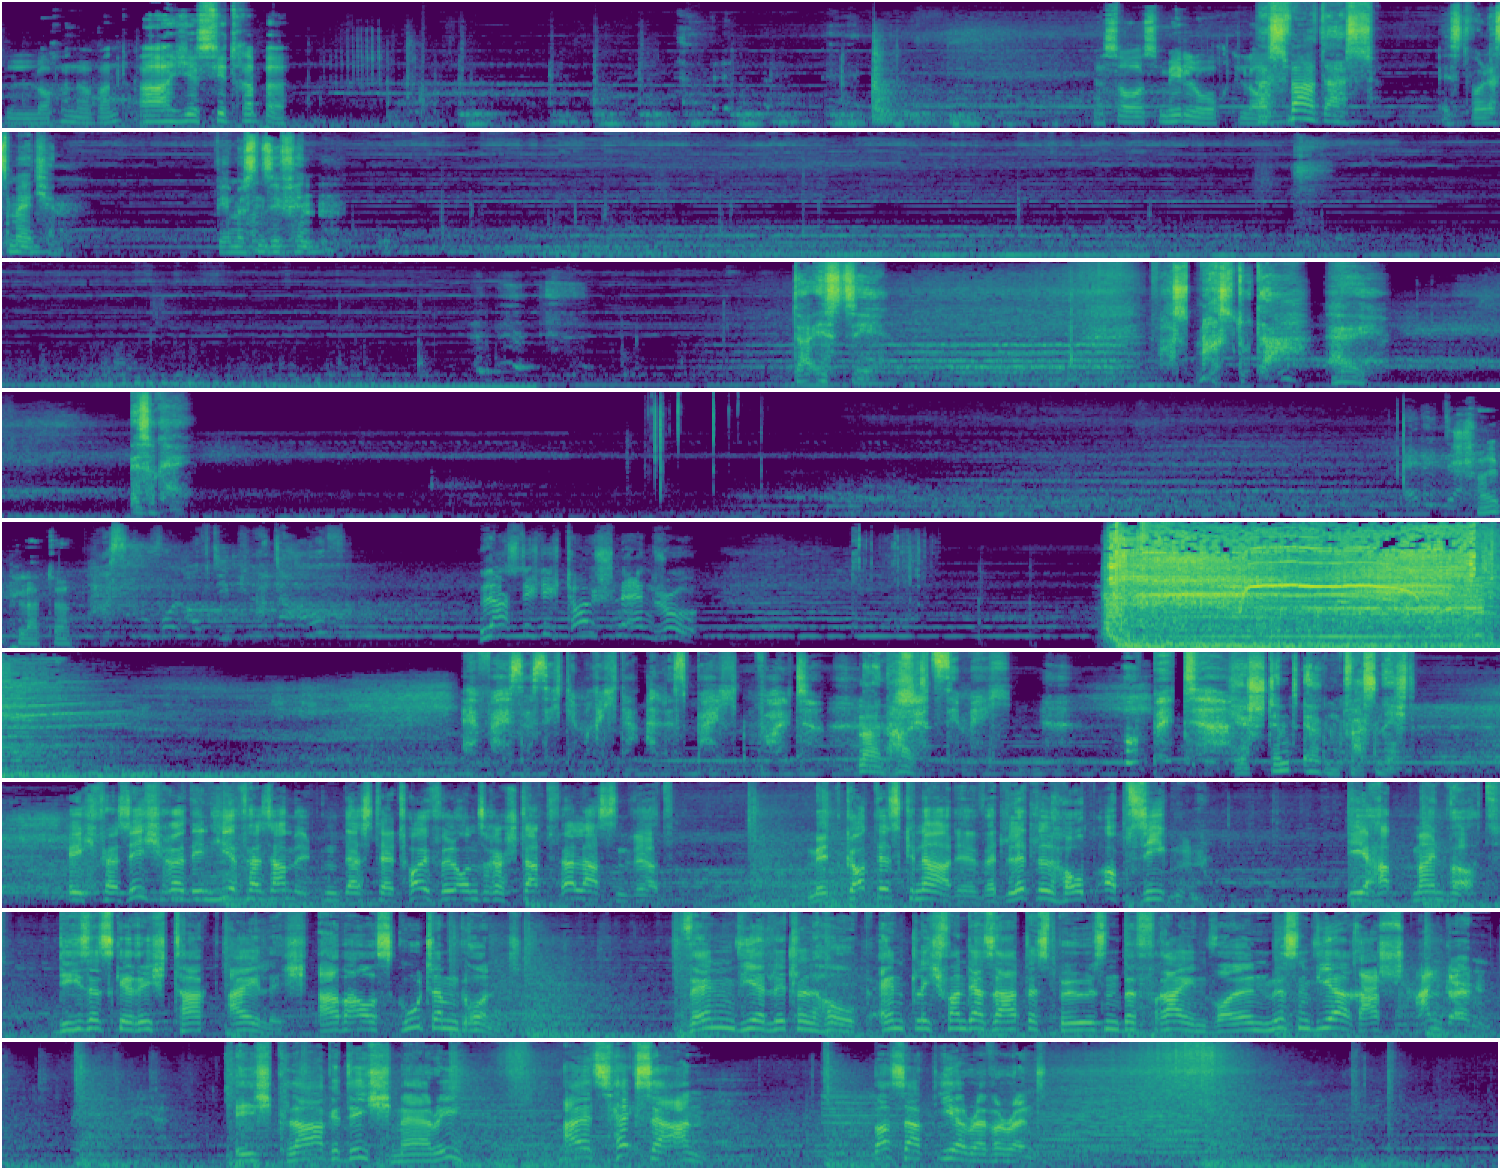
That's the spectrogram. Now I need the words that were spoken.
Ist ein Loch in der Wand. Ah, hier ist die Treppe. Da ist auch das Mädel hochgelaufen. Was war das? Ist wohl das Mädchen. Wir müssen sie finden. Da ist sie. Was machst du da? Hey. Ist okay. Schallplatte. Hast du wohl auf die Platte auf? Lass dich nicht täuschen, Andrew. Er weiß, dass ich dem Richter alles beichten wollte. Nein, halt. Schützt ihr mich? Oh, bitte. Hier stimmt irgendwas nicht. Ich versichere den hier Versammelten, dass der Teufel unsere Stadt verlassen wird. Mit Gottes Gnade wird Little Hope obsiegen. Ihr habt mein Wort. Dieses Gericht tagt eilig, aber aus gutem Grund. Wenn wir Little Hope endlich von der Saat des Bösen befreien wollen, müssen wir rasch handeln. Ich klage dich, Mary, als Hexe an. Was sagt ihr, Reverend?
